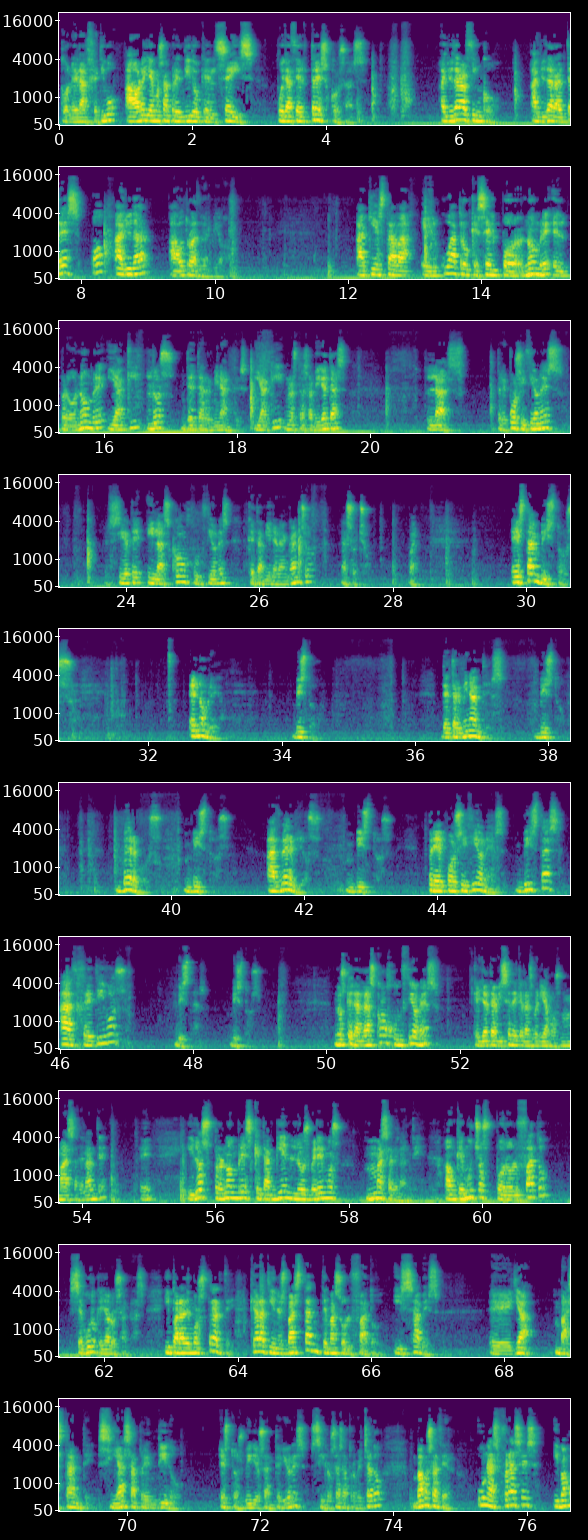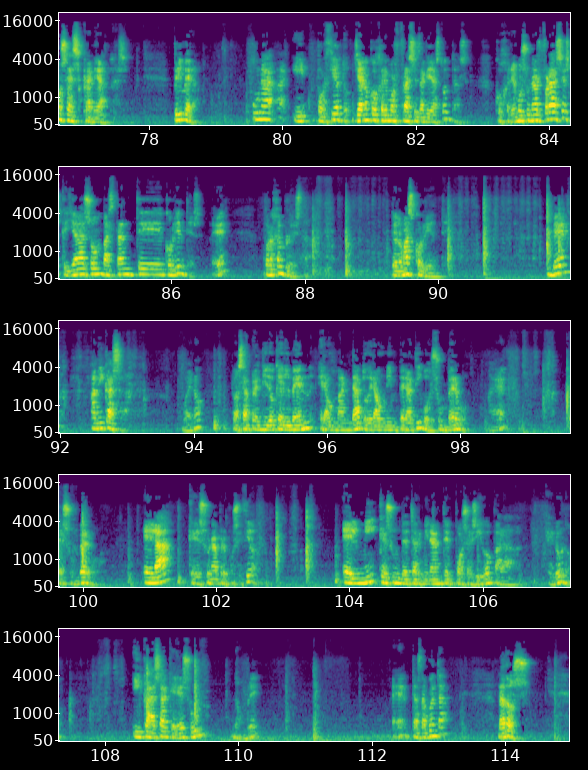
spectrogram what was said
con el adjetivo. Ahora ya hemos aprendido que el 6 puede hacer tres cosas. Ayudar al 5, ayudar al 3 o ayudar a otro adverbio. Aquí estaba el 4, que es el pronombre, el pronombre, y aquí los determinantes. Y aquí nuestras amiguetas, las preposiciones, el 7, y las conjunciones, que también era engancho, las 8. Bueno, están vistos. El nombre, visto. Determinantes, visto. Verbos, vistos adverbios vistos, preposiciones vistas, adjetivos vistas, vistos. Nos quedan las conjunciones, que ya te avisé de que las veríamos más adelante, ¿eh? y los pronombres que también los veremos más adelante, aunque muchos por olfato seguro que ya lo sabrás. Y para demostrarte que ahora tienes bastante más olfato y sabes eh, ya bastante si has aprendido estos vídeos anteriores, si los has aprovechado, vamos a hacer unas frases y vamos a escanearlas. Primera, una, y por cierto, ya no cogeremos frases de aquellas tontas, cogeremos unas frases que ya son bastante corrientes. ¿eh? Por ejemplo, esta, de lo más corriente. Ven a mi casa. Bueno, tú has aprendido que el ven era un mandato, era un imperativo, es un verbo. ¿eh? Es un verbo. El a, que es una preposición. El mi, que es un determinante posesivo para el uno. Y casa, que es un nombre. ¿Eh? ¿Te has dado cuenta? La dos.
